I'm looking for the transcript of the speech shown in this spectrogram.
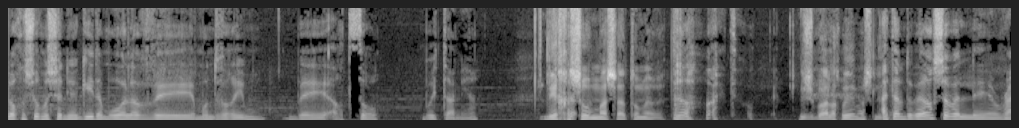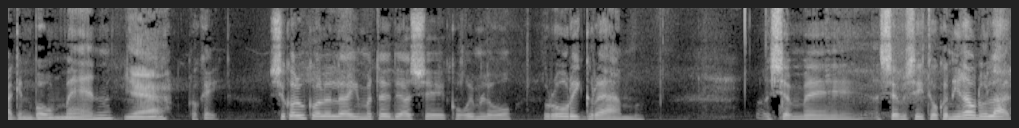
לא חשוב מה שאני אגיד, אמרו עליו אה, המון דברים בארצו, בריטניה. לי חשוב מה שאת אומרת. לא, נשבע לך באמא שלי. אתה מדבר עכשיו על רג אנד בון מן? כן. אוקיי. שקודם כל, האם אתה יודע שקוראים לו רורי גראם? השם, אה, השם שאיתו כנראה הוא נולד.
